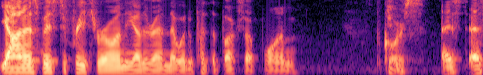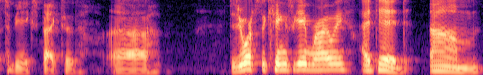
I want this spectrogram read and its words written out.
Giannis missed a free throw on the other end that would have put the Bucks up one. Of course, as as to be expected. Uh, did you watch the Kings game, Riley? I did. Um,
